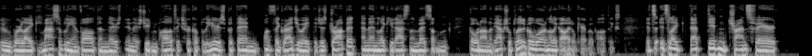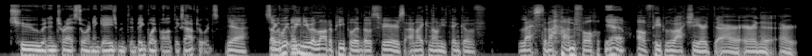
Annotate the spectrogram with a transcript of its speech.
who were like massively involved in their in their student politics for a couple of years, but then once they graduate, they just drop it. And then like you'd ask them about something going on in the actual political war, and they're like, "Oh, I don't care about politics." It's it's like that didn't transfer to an interest or an engagement in big boy politics afterwards. Yeah. So like we, we knew a lot of people in those spheres, and I can only think of less than a handful Yeah, of people who actually are are, are in a, are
